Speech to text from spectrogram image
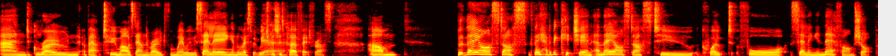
and grown about two miles down the road from where we were selling, and all the rest of it, which was just perfect for us. Um, but they asked us; they had a big kitchen, and they asked us to quote for selling in their farm shop.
